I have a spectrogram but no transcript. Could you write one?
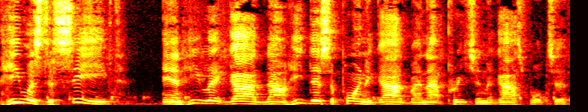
he was deceived and he let God down. He disappointed God by not preaching the gospel to,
